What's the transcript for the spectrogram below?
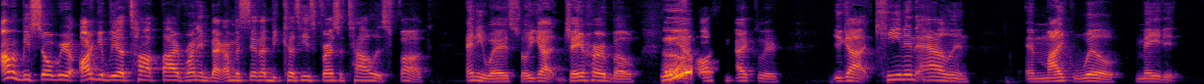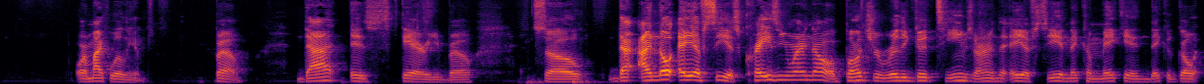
I'm gonna be so real. Arguably a top five running back. I'm gonna say that because he's versatile as fuck. Anyways, so you got Jay Herbo, you got Austin Ekeler, you got Keenan Allen, and Mike Will made it, or Mike Williams, bro. That is scary, bro. So that I know AFC is crazy right now. A bunch of really good teams are in the AFC, and they can make it. And they could go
